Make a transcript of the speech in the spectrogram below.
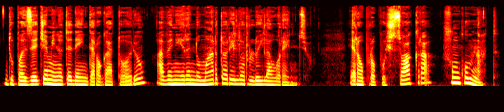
După 10 minute de interogatoriu, a venit rândul martorilor lui Laurențiu. Erau propuși soacra și un cumnat.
